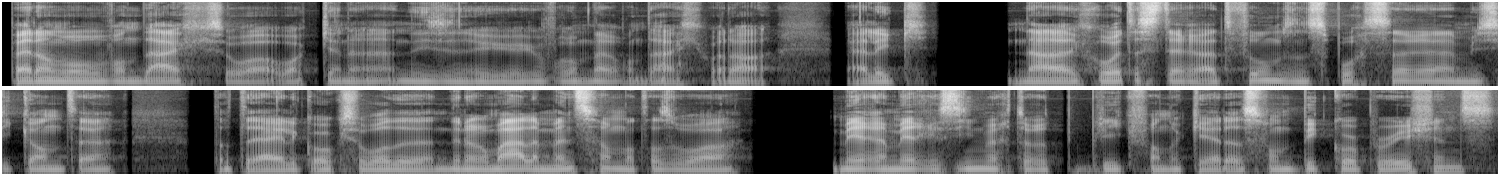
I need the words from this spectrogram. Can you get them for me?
Bij dan wat we vandaag zo wat, wat kennen. En die is eh, gevormd naar vandaag, waar dat eigenlijk na grote sterren uit films en sportsterren, muzikanten, dat er eigenlijk ook zo wat de, de normale mensen, omdat dat zo wat meer en meer gezien werd door het publiek van oké, dat is van big corporations.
